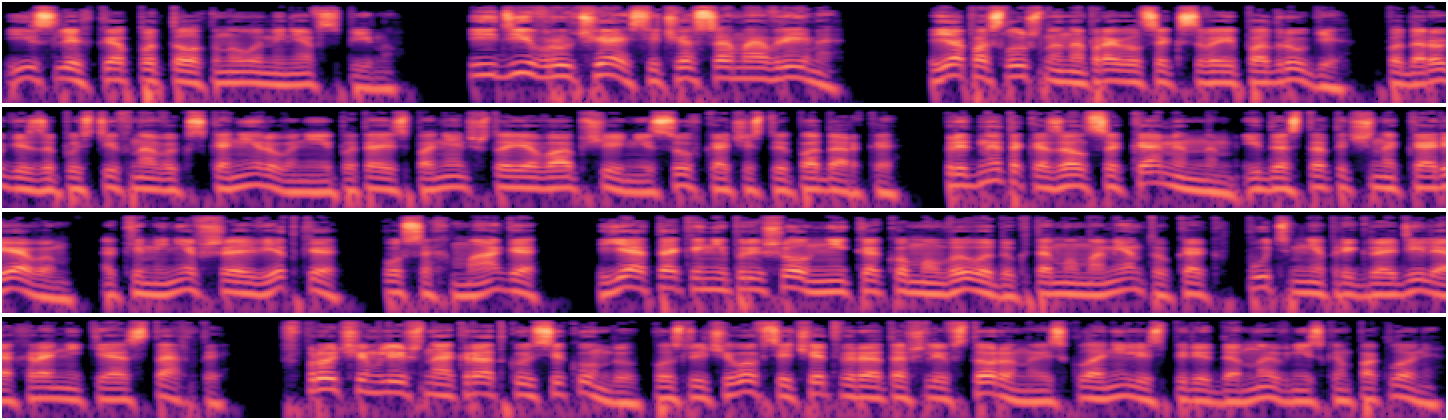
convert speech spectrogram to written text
и слегка подтолкнула меня в спину. «Иди вручай, сейчас самое время». Я послушно направился к своей подруге, по дороге запустив навык сканирования и пытаясь понять, что я вообще несу в качестве подарка. Предмет оказался каменным и достаточно корявым, окаменевшая ветка, посох мага, я так и не пришел ни к какому выводу к тому моменту, как путь мне преградили охранники Астарты. Впрочем, лишь на краткую секунду, после чего все четверо отошли в сторону и склонились передо мной в низком поклоне.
